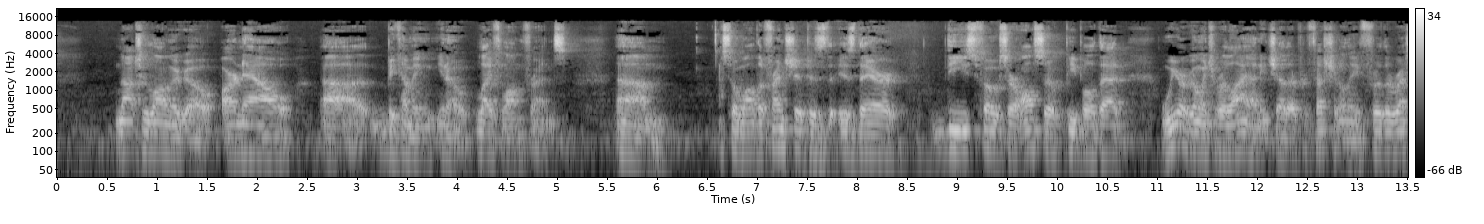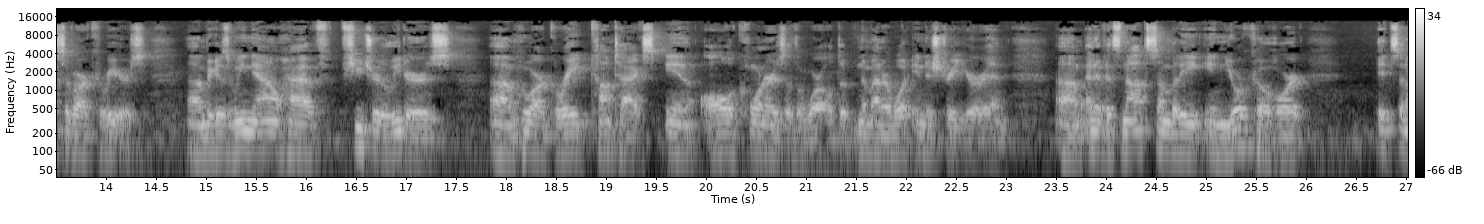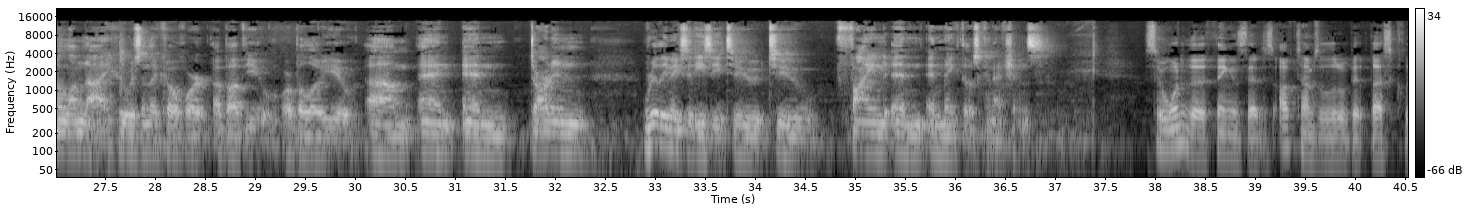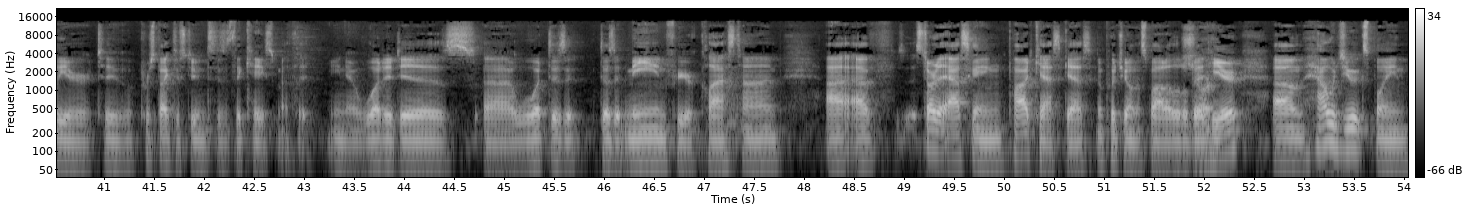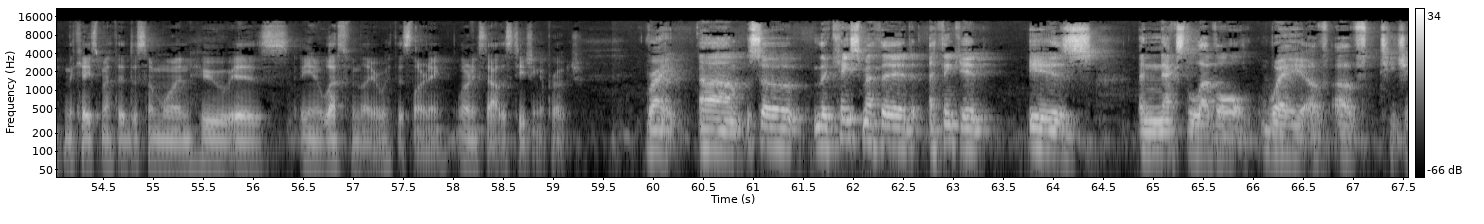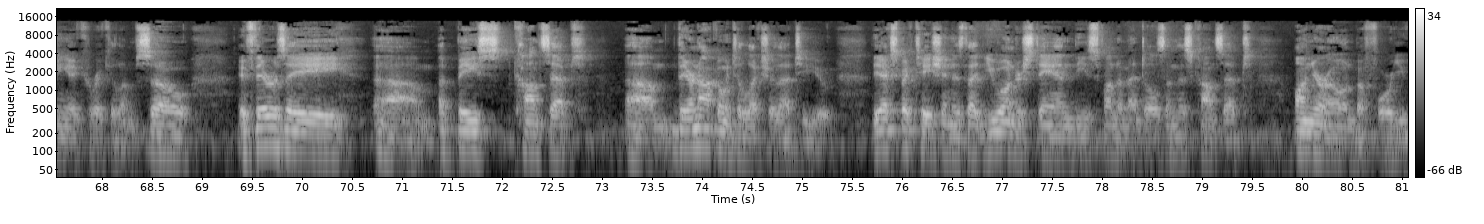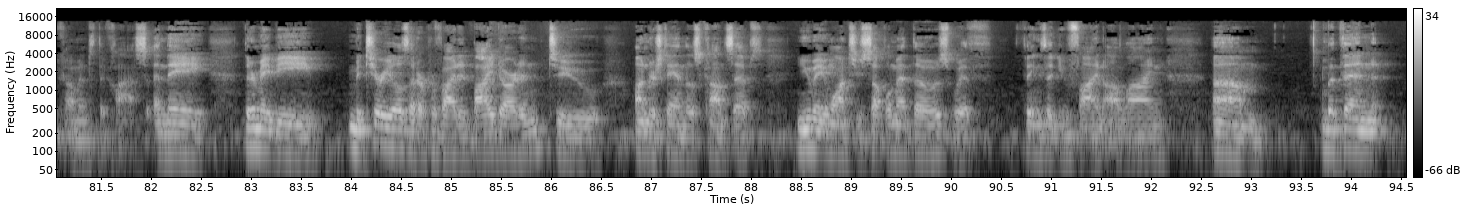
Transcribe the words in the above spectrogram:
not too long ago are now uh, becoming you know lifelong friends. Um, so while the friendship is is there, these folks are also people that we are going to rely on each other professionally for the rest of our careers um, because we now have future leaders um, who are great contacts in all corners of the world, no matter what industry you're in. Um, and if it's not somebody in your cohort, it's an alumni who was in the cohort above you or below you, um, and and Darden really makes it easy to to find and, and make those connections. So one of the things that is oftentimes a little bit less clear to prospective students is the case method. You know what it is, uh, what does it does it mean for your class time. Uh, I've started asking podcast guests. I'm going to put you on the spot a little Sure. bit here. Um, how would you explain the case method to someone who is you know less familiar with this learning learning style, this teaching approach? Right. Um, so the case method, I think it is a next level way of, of teaching a curriculum. So if there is a um, a base concept, um, they're not going to lecture that to you. The expectation is that you understand these fundamentals and this concept on your own before you come into the class. And they there may be materials that are provided by Darden to understand those concepts. You may want to supplement those with things that you find online. Um, but then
